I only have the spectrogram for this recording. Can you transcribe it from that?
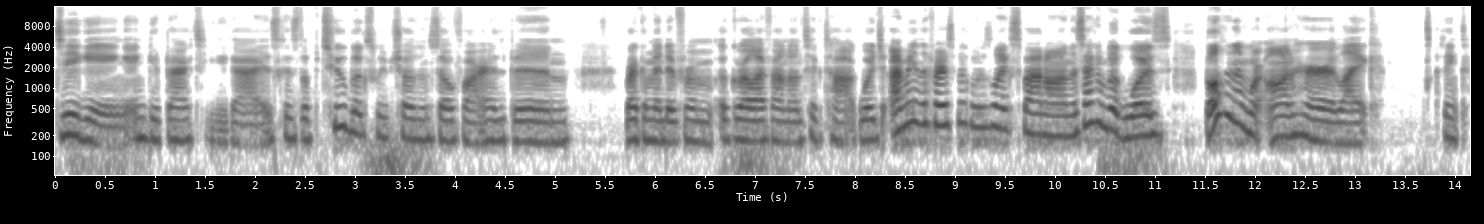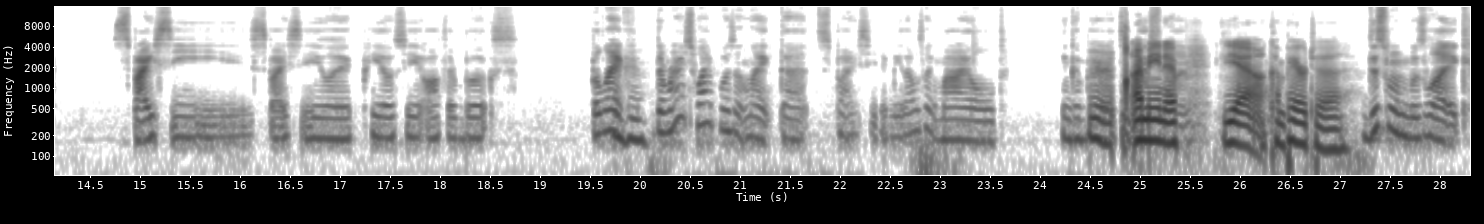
digging and get back to you guys because the two books we've chosen so far has been recommended from a girl I found on TikTok. Which I mean, the first book was like spot on. The second book was both of them were on her like I think spicy spicy like POC author books. But like Mhm. the right swipe wasn't like that spicy to me. That was like mild in Mm, comparison. to I mean, if- Yeah. Compared to this one was like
